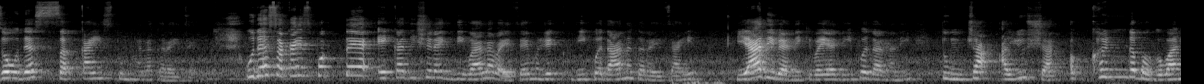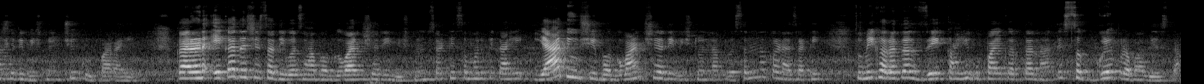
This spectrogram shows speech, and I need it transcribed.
जो उद्या सकाळीच तुम्हाला करायचा आहे. उद्या सकाळीच फक्त एका दिशेला एक दिवा लावायचा आहे म्हणजे दीपदान करायचं आहे. या दिव्याने किंवा या दीपदानाने तुमच्या आयुष्यात अखंड भगवान श्री विष्णूंची कृपा राहील. कारण एकादशीचा दिवस हा भगवान श्री विष्णूंसाठी समर्पित आहे. या दिवशी भगवान श्री विष्णूंना प्रसन्न करण्यासाठी तुम्ही खरं तर जे काही उपाय करताना ते सगळे प्रभावी असतात.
